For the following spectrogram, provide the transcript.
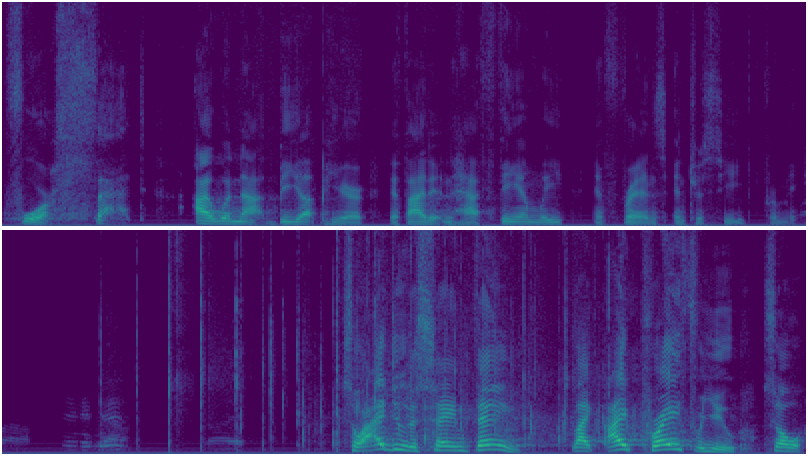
for a fact I would not be up here if I didn't have family and friends intercede for me. So I do the same thing. Like I pray for you. So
